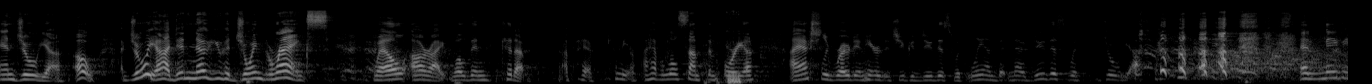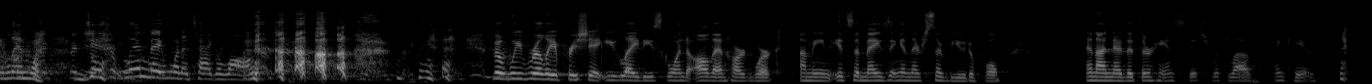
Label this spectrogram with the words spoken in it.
And Julia. Oh, Julia, I didn't know you had joined the ranks. Well, all right. Well, then, get up. Up here. Come here. I have a little something for you. I actually wrote in here that you could do this with Lynn, but no, do this with Julia. and maybe Lynn, will, Lynn may want to tag along. but we really appreciate you ladies going to all that hard work. I mean, it's amazing and they're so beautiful. And I know that they're hand stitched with love and care.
